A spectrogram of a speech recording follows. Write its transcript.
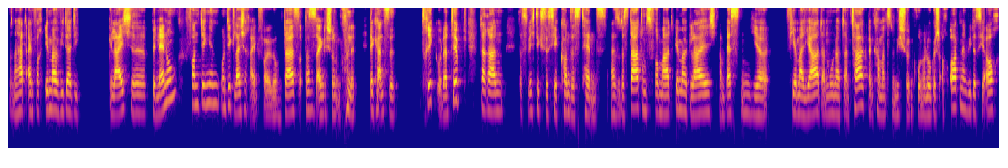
Also man hat einfach immer wieder die gleiche Benennung von Dingen und die gleiche Reihenfolge. Und das, das ist eigentlich schon im Grunde der ganze Trick oder Tipp daran. Das Wichtigste ist hier Konsistenz. Also das Datumsformat immer gleich, am besten hier viermal Jahr, dann Monat, dann Tag. Dann kann man es nämlich schön chronologisch auch ordnen, wie das hier auch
